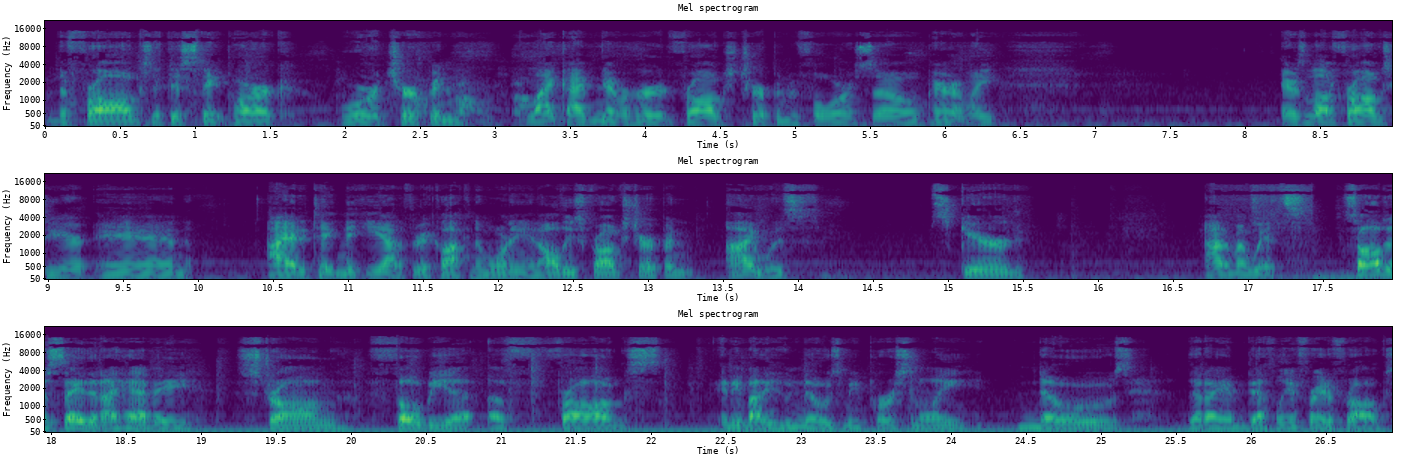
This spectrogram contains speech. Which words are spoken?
the frogs at this state park were chirping like I've never heard frogs chirping before. So apparently there's a lot of frogs here and I had to take Nikki out at 3 o'clock in the morning and all these frogs chirping, I was scared out of my wits. So I'll just say that I have a strong phobia of frogs. Anybody who knows me personally knows that I am definitely afraid of frogs.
